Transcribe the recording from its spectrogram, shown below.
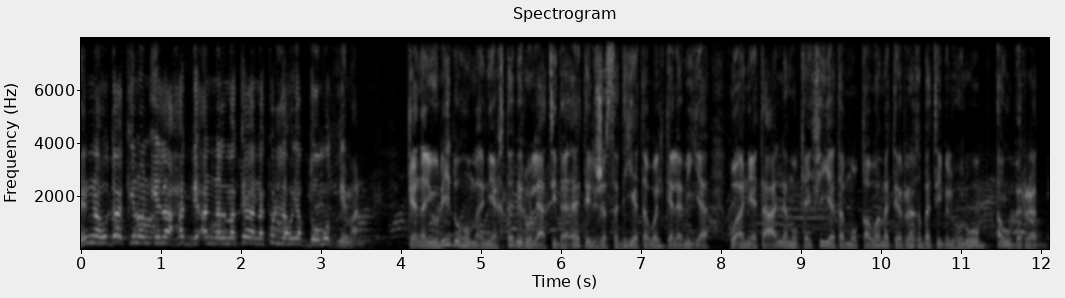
إنه داكن إلى حد أن المكان كله يبدو مظلما. كان يريدهم أن يختبروا الاعتداءات الجسدية والكلامية وأن يتعلموا كيفية مقاومة الرغبة بالهروب أو بالرد.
